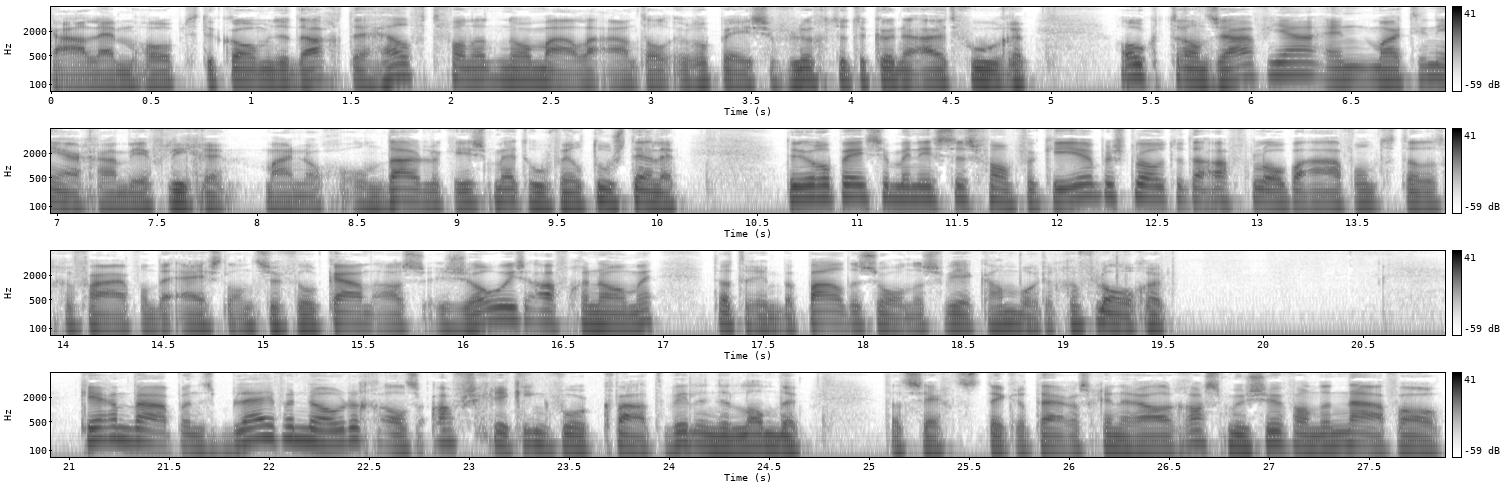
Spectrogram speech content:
KLM hoopt de komende dag de helft van het normale aantal Europese vluchten te kunnen uitvoeren. Ook Transavia en Martinair gaan weer vliegen, maar nog onduidelijk is met hoeveel toestellen. De Europese ministers van Verkeer besloten de afgelopen avond dat het gevaar van de IJslandse vulkaanas zo is afgenomen dat er in bepaalde zones weer kan worden gevlogen. Kernwapens blijven nodig als afschrikking voor kwaadwillende landen. Dat zegt secretaris-generaal Rasmussen van de NAVO.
